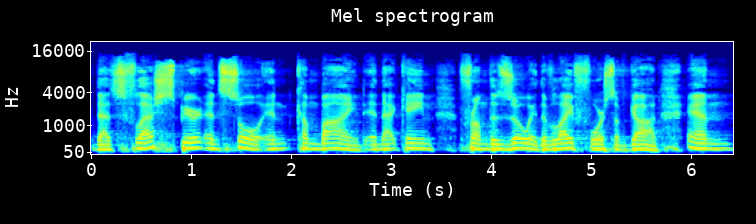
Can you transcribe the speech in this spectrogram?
that's flesh, spirit, and soul and combined. And that came from the Zoe, the life force of God. And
